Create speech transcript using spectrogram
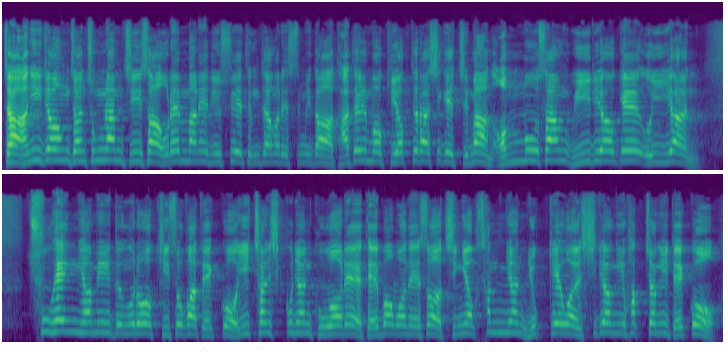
자, 안희정 전 충남 지사 오랜만에 뉴스에 등장을 했습니다. 다들 뭐 기억들 하시겠지만 업무상 위력에 의한 추행 혐의 등으로 기소가 됐고 2019년 9월에 대법원에서 징역 3년 6개월 실형이 확정이 됐고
